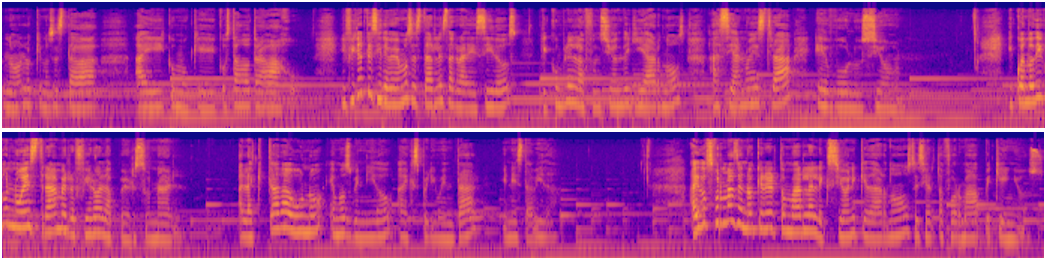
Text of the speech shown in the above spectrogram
¿no? Lo que nos estaba ahí como que costando trabajo. Y fíjate si debemos estarles agradecidos que cumplen la función de guiarnos hacia nuestra evolución. Y cuando digo nuestra me refiero a la personal, a la que cada uno hemos venido a experimentar en esta vida. Hay dos formas de no querer tomar la lección y quedarnos de cierta forma pequeños.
